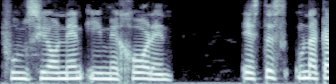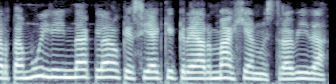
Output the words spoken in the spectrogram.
funcionen y mejoren. Esta es una carta muy linda, claro que sí hay que crear magia en nuestra vida.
